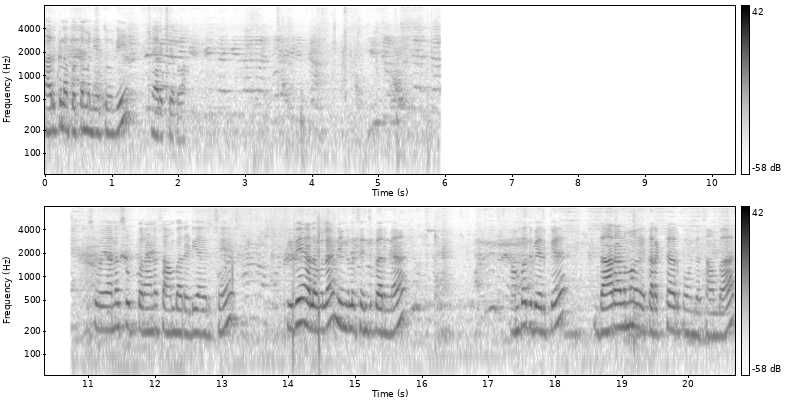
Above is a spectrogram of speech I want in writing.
நறுக்கின கொத்தமல்லியை தூவி இறக்கிடலாம். சுவையான சூப்பரான சாம்பார் ரெடி ஆயிடுச்சு இதே அளவில் நீங்களும் செஞ்சு பாருங்கள் ஐம்பது பேருக்கு தாராளமாக கரெக்டாக இருக்கும் இந்த சாம்பார்.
